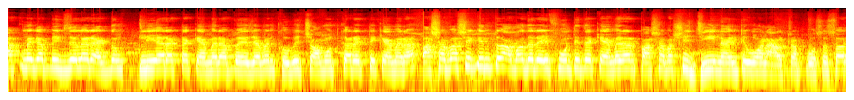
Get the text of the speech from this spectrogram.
আট মেগাপিক্সেলের একদম ক্লিয়ার একটা ক্যামেরা পেয়ে যাবেন খুবই চমৎকার একটি ক্যামেরা। পাশাপাশি কিন্তু আমাদের এই ফোনটিতে ক্যামেরার পাশাপাশি G ninety one ultra processor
